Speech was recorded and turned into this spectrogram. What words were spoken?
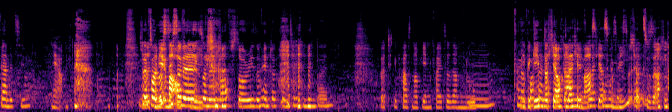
Fernbeziehung. ja. Das wäre ist voll lustig, immer so eine, so eine Love-Story so im Hintergrund zwischen den beiden. Gott, die passen auf jeden Fall zusammen, du. Mhm. Kann Sie begeben sich ja auch gleich in Marcias Gemächer zusammen.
